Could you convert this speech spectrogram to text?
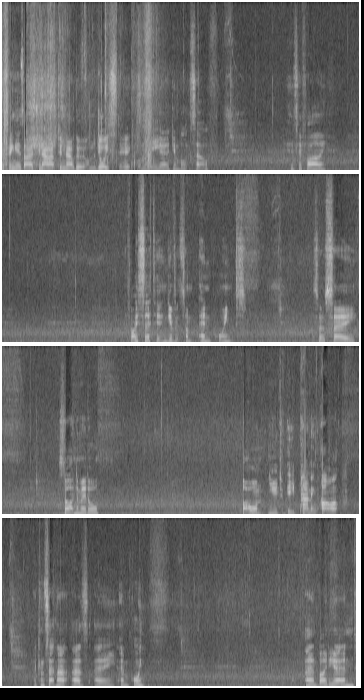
the thing is I actually now have to now do it on the joystick, on the uh, gimbal itself, is if I if I set it and give it some endpoints, so say start in the middle, but I want you to be panning up, I can set that as a endpoint. And by the end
